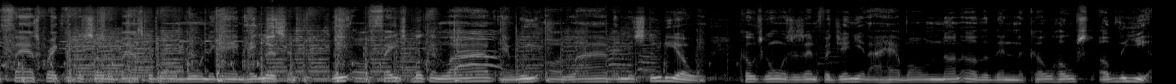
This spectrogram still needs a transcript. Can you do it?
Another fast break episode of Basketball More Than a Game. Hey, listen, we are Facebooking live and we are live in the studio. Coach Goins is in Virginia, and I have on none other than the co-host of the year,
